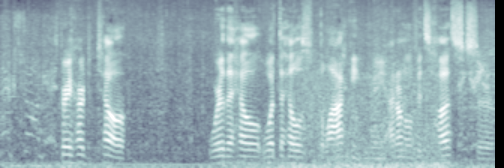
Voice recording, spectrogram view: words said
Next target. It's very hard to tell where the hell, what the hell is blocking me. I don't know if it's husks or...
